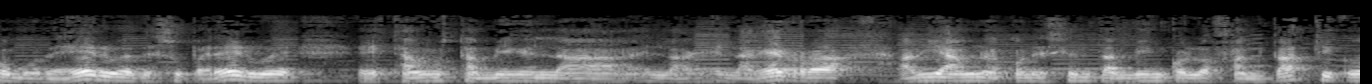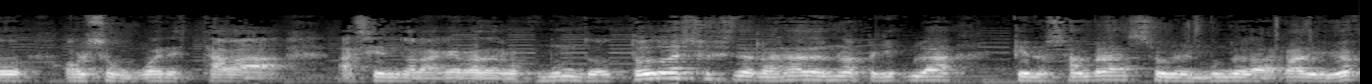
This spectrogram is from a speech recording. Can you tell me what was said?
como de héroes, de superhéroes, estamos también en la, en, la, en la guerra, había una conexión también con los fantásticos, Orson Welles estaba haciendo la guerra de los mundos, todo eso se traslada en una película que nos habla sobre el mundo de la radio.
